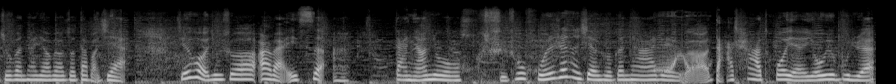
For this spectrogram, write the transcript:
就问她要不要做大保健，结果就说二百一次啊。大娘就使出浑身的解数跟她这个打岔拖延，犹豫不决。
